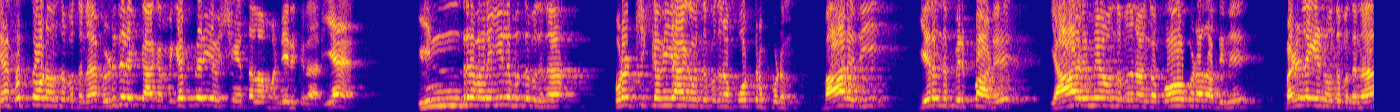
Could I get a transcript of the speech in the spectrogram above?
தேசத்தோட வந்து பாத்தீங்கன்னா விடுதலைக்காக மிகப்பெரிய விஷயத்தெல்லாம் பண்ணியிருக்கிறார். ஏன்? இன்ற வரையிலும் வந்து பார்த்தீங்கன்னா புரட்சி கவியாக வந்து பாத்தீங்கன்னா போற்றப்படும் பாரதி இறந்த பிற்பாடு யாருமே வந்து பார்த்தீங்கன்னா அங்க போகக்கூடாது அப்படின்னு வெள்ளையன் வந்து பாத்தீங்கன்னா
